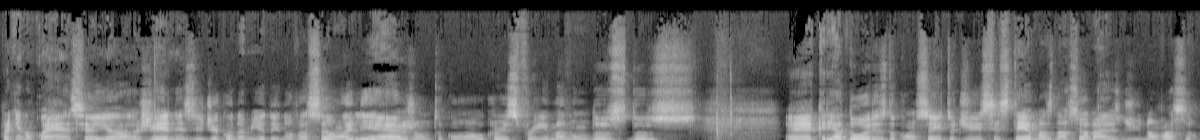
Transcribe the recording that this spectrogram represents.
para quem não conhece aí a gênese de economia da inovação, ele é, junto com o Chris Freeman, um dos, dos é, criadores do conceito de sistemas nacionais de inovação.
